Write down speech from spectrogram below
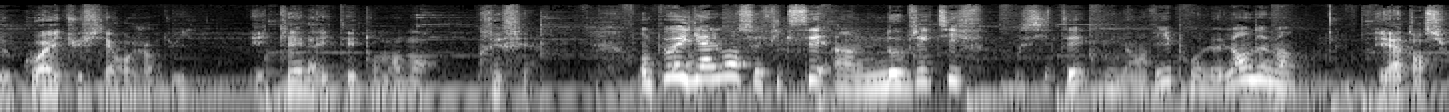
De quoi es-tu fier aujourd'hui? Et quel a été ton moment préféré? On peut également se fixer un objectif ou citer une envie pour le lendemain. Et attention,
